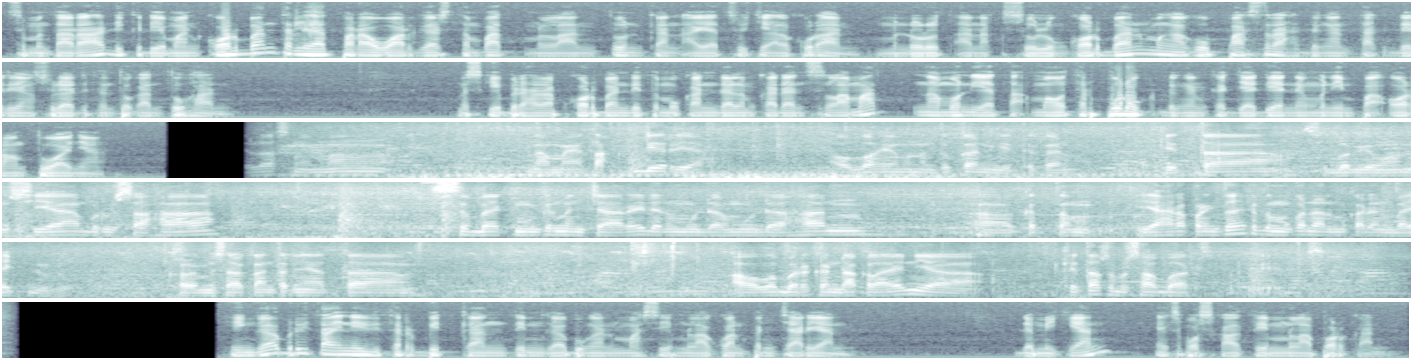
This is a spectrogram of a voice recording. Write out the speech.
Sementara di kediaman korban terlihat para warga setempat melantunkan ayat suci Al-Quran. Menurut anak sulung korban mengaku pasrah dengan takdir yang sudah ditentukan Tuhan. Meski berharap korban ditemukan dalam keadaan selamat, namun ia tak mau terpuruk dengan kejadian yang menimpa orang tuanya. Jelas memang namanya takdir ya, Allah yang menentukan gitu kan. Kita sebagai manusia berusaha sebaik mungkin mencari dan mudah-mudahan uh, ketemu, ya harapan kita ketemukan dalam keadaan baik dulu kalau misalkan ternyata Allah berkehendak lain ya kita harus bersabar seperti itu. Hingga berita ini diterbitkan, tim gabungan masih melakukan pencarian. Demikian, Ekspos Kaltim melaporkan.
